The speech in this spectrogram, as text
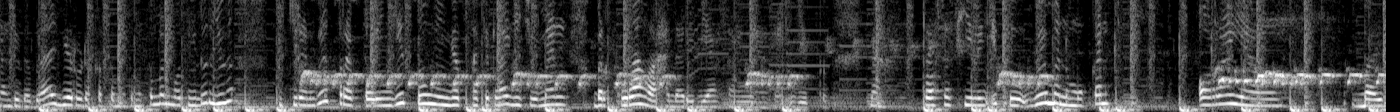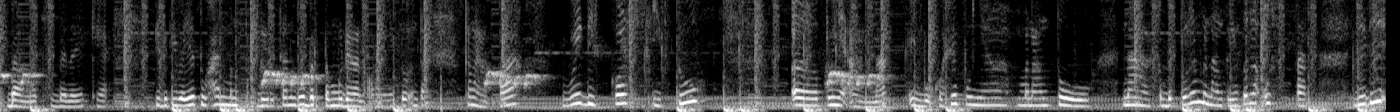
nanti udah belajar udah ketemu teman-teman mau tidur juga pikiran gue traveling gitu nginget sakit lagi. Cuman berkurang lah dari biasanya kayak gitu. Nah proses healing itu gue menemukan orang yang baik banget sebenarnya. Kayak tiba-tiba aja Tuhan mentakdirkan gue bertemu dengan orang itu. Entah kenapa gue di kos itu uh, punya anak ibu kosnya punya menantu. Nah kebetulan menantunya itu adalah ustadz. Jadi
